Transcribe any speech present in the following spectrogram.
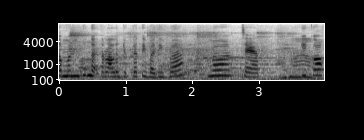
temenku nggak terlalu deket tiba-tiba ngechat kikok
